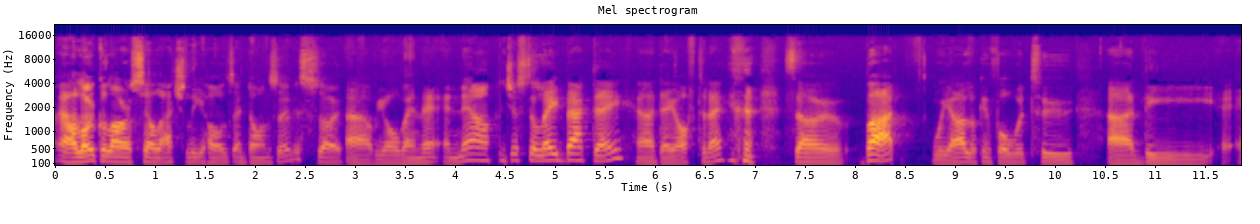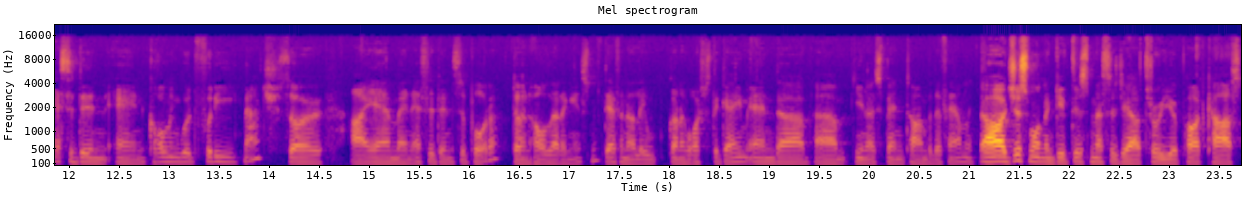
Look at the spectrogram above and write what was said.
our local RSL actually holds a dawn service, so uh, we all went there. And now, just a laid back day, uh, day off today. so, but we are looking forward to uh, the Essendon and Collingwood footy match. So I am an Essendon supporter. Don't hold that against me. Definitely going to watch the game and uh, um, you know spend time with the family. I just want to give this message out through your podcast:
